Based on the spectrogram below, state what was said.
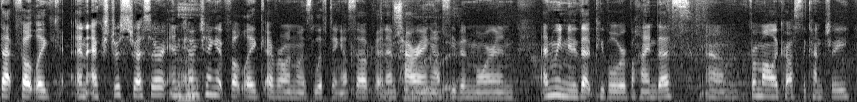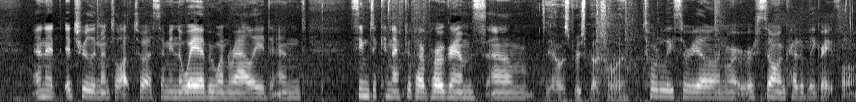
That felt like an extra stressor in mm-hmm. Pyeongchang. It felt like everyone was lifting us up and Absolutely. empowering us even more, and and we knew that people were behind us um, from all across the country, and it, it truly meant a lot to us. I mean, the way everyone rallied and seemed to connect with our programs. Um, yeah, it was pretty special. Eh? Totally surreal, and we're, we're so incredibly grateful.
